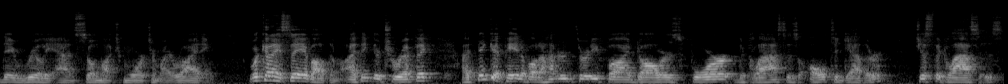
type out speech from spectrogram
they really add so much more to my riding. What can I say about them? I think they're terrific. I think I paid about $135 for the glasses altogether, just the glasses.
